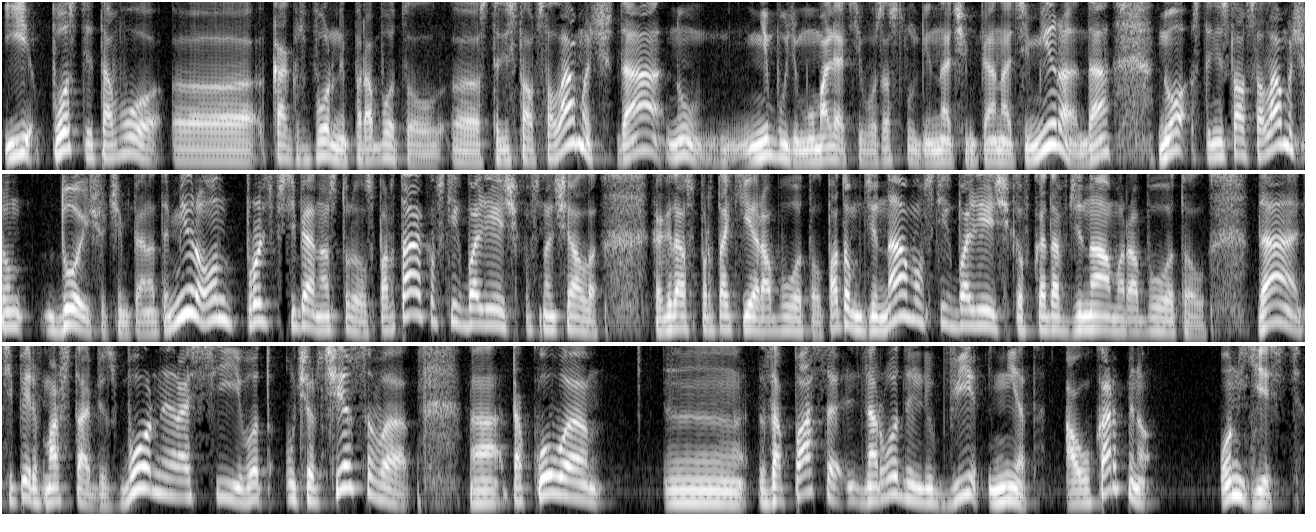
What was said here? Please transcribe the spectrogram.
И после того, э, как в сборной поработал э, Станислав Саламыч, да, ну, не будем умолять его заслуги на чемпионате мира, да, но Станислав Саламыч, он до еще чемпионата мира, он против себя настроил спартаковских болельщиков сначала, когда в «Спартаке» работал, потом динамовских болельщиков, когда в «Динамо» работал, да, теперь в масштабе сборной России. Вот у Черчесова э, такого э, запаса народной любви нет, а у Карпина он есть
